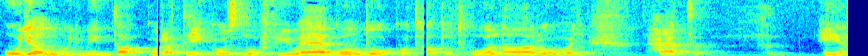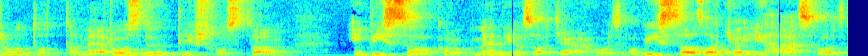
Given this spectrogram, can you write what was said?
ugyanúgy, mint akkor a tékozló fiú, elgondolkodhatott volna arról, hogy hát én rontottam el, rossz döntést hoztam, én vissza akarok menni az atyához, a vissza az atyai házhoz,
